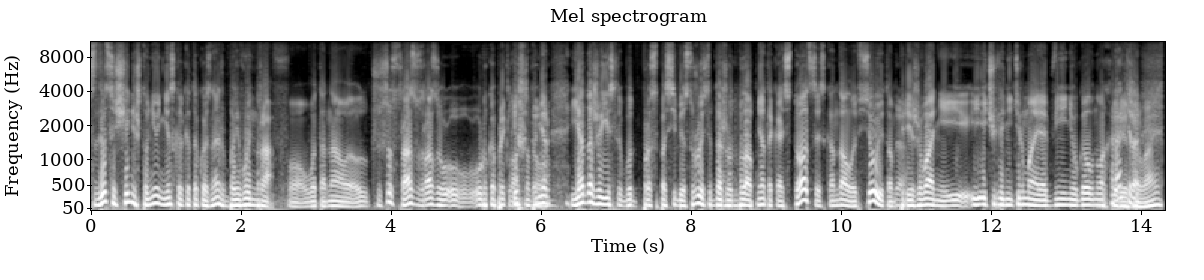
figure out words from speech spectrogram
создается ощущение, что у нее несколько такой, знаешь, боевой нрав. О, Вот она э, что сразу, сразу что? Например, я даже если вот просто по себе сужу, если бы даже вот была у меня такая ситуация, скандал и все, и там Да. переживания, и, и- и чуть ли не тюрьма, и обвинение уголовного Ну, характера, переживай.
